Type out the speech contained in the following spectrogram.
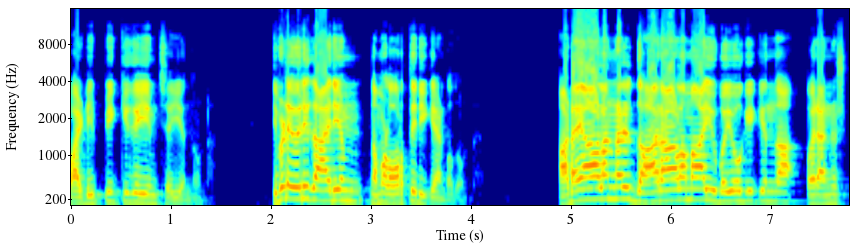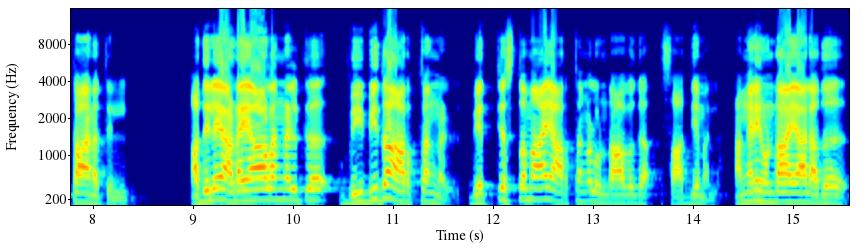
പഠിപ്പിക്കുകയും ചെയ്യുന്നുണ്ട്. ഇവിടെ ഒരു കാര്യം നമ്മൾ ഓർത്തിരിക്കേണ്ടതുണ്ട്. അടയാളങ്ങൾ ധാരാളമായി ഉപയോഗിക്കുന്ന ഒരനുഷ്ഠാനത്തിൽ അതിലെ അടയാളങ്ങൾക്ക് വിവിധ അർത്ഥങ്ങൾ വ്യത്യസ്തമായ അർത്ഥങ്ങൾ ഉണ്ടാവുക സാധ്യമല്ല. അങ്ങനെ ഉണ്ടായാൽ അത്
